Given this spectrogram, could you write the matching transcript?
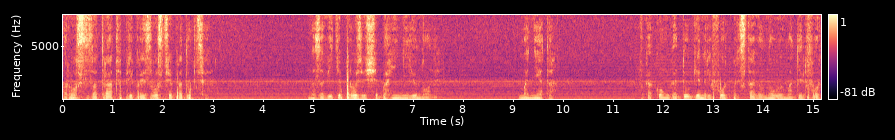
Рост затрат при производстве продукции. Назовите прозвище богини Юноны. Монета. В каком году Генри Форд представил новую модель Форд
